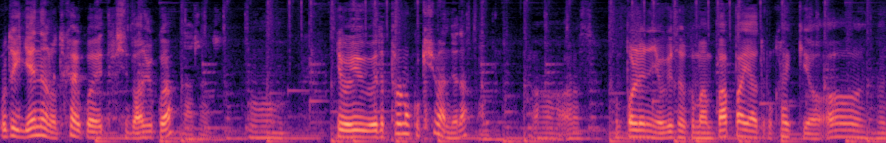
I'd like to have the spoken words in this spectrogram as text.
어떻게 얘는 어떻게 할 거야? 다시 놔줄 거야? 나줘 나줘. 어. 여기 여기다 풀 놓고 키우면 안 되나? 안 돼. 아 알았어. 돈벌레는 여기서 그만 빠빠이 하도록 할게요. 어. 음.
